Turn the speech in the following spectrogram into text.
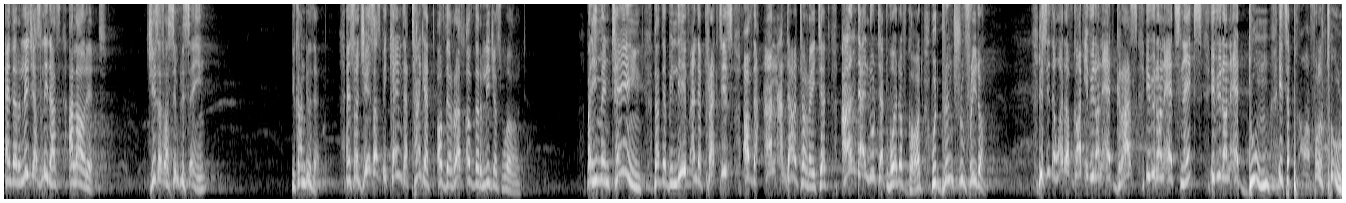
And the religious leaders allowed it. Jesus was simply saying, You can't do that. And so Jesus became the target of the wrath of the religious world. But he maintained that the belief and the practice of the unadulterated, undiluted word of God would bring true freedom. You see, the word of God, if you don't add grass, if you don't add snakes, if you don't add doom, it's a powerful tool.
